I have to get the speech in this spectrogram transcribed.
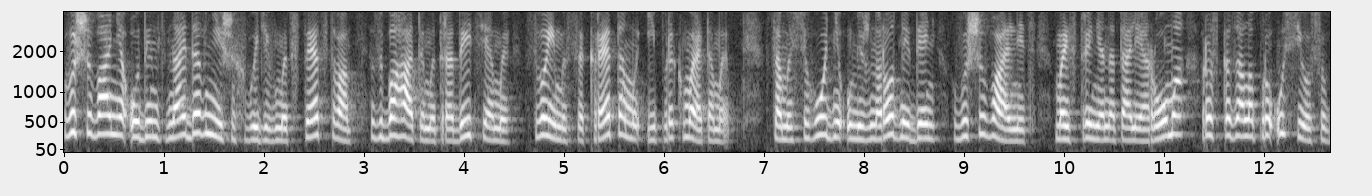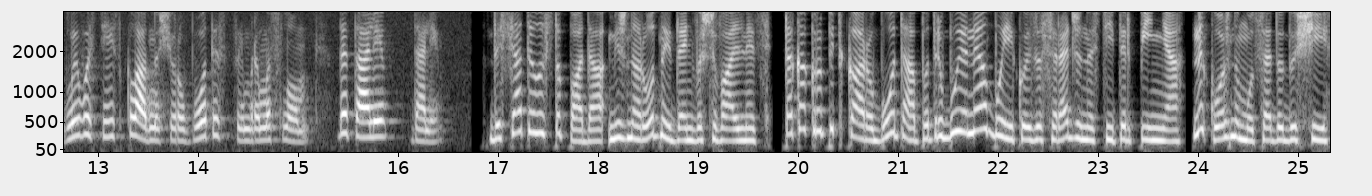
Вишивання один з найдавніших видів мистецтва з багатими традиціями, своїми секретами і прикметами. Саме сьогодні, у міжнародний день вишивальниць, майстриня Наталія Рома розказала про усі особливості і складнощі роботи з цим ремеслом. Деталі далі. 10 листопада міжнародний день вишивальниць. Така кропітка робота потребує неабиякої зосередженості й терпіння. Не кожному це до душі.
